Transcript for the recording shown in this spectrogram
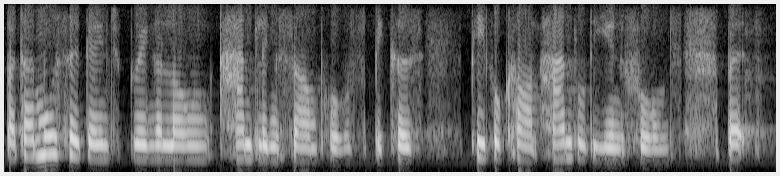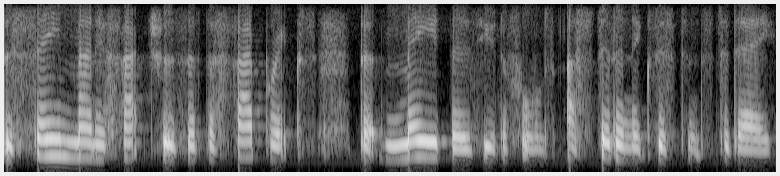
But I'm also going to bring along handling samples because people can't handle the uniforms. But the same manufacturers of the fabrics that made those uniforms are still in existence today.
